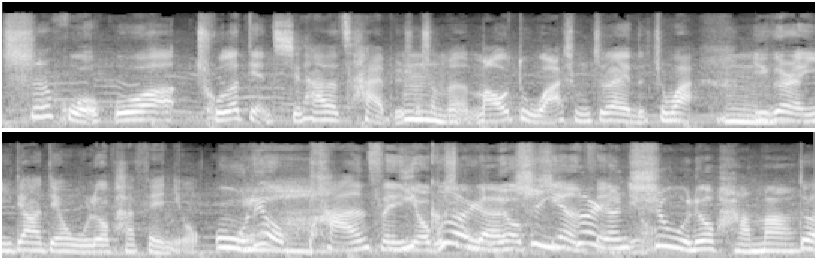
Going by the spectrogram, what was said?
吃火锅除了点其他的菜，比如说什么毛肚啊什么之类的之外，一个人一定要点五六盘肥牛，五六盘肥牛，不是个五六人是一个人吃五六盘吗？对，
